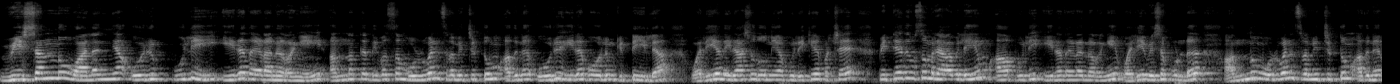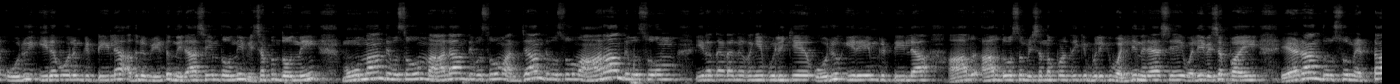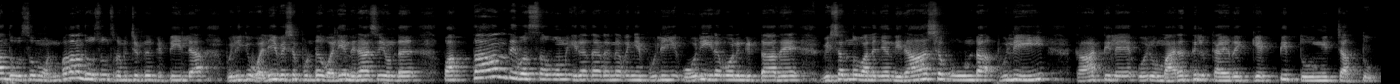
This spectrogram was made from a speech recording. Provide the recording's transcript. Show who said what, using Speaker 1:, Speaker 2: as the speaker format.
Speaker 1: വിശന്നു വലഞ്ഞ ഒരു പുലി ഇര തേടാൻ ഇറങ്ങി. അന്നത്തെ ദിവസം മുഴുവൻ ശ്രമിച്ചിട്ടും അതിന് ഒരു ഇര പോലും കിട്ടിയില്ല. വലിയ നിരാശ തോന്നിയ പുലിക്ക്. പക്ഷേ പിറ്റേ ദിവസം രാവിലെയും ആ പുലി ഇര തേടാൻ ഇറങ്ങി. വലിയ വിശപ്പുണ്ട്. അന്ന് മുഴുവൻ ശ്രമിച്ചിട്ടും അതിന് ഒരു ഇര പോലും കിട്ടിയില്ല. അതിന് വീണ്ടും നിരാശയും തോന്നി വിശപ്പും തോന്നി. മൂന്നാം ദിവസവും നാലാം ദിവസവും അഞ്ചാം ദിവസവും ആറാം ദിവസവും ഇര തേടാൻ ഇറങ്ങിയ പുലിക്ക് ഒരു ഇരയും കിട്ടിയില്ല. ആറ് ആറ് ദിവസം വിശന്നപ്പോഴത്തേക്കും പുലിക്ക് വലിയ നിരാശയായി വലിയ വിശപ്പായി. ഏഴാം ദിവസവും എട്ടാം ദിവസവും ഒൻപതാം ദിവസവും ശ്രമിച്ചിട്ട് കിട്ടിയില്ല. പുലിക്ക് വലിയ വിശപ്പുണ്ട് വലിയ നിരാശയുണ്ട്. പത്താം ദിവസവും ഇര തേടാനിറങ്ങിയ പുലി ഒരു ഇര പോലും കിട്ടാതെ വിശന്നു വലഞ്ഞ് നിരാശ പൂണ്ട പുലി കാട്ടിലെ ഒരു മരത്തിൽ കയറി കെട്ടിത്തൂങ്ങി ചത്തു.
